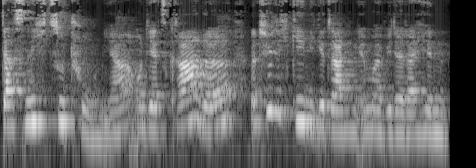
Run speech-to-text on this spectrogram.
das nicht zu tun, ja. Und jetzt gerade, natürlich gehen die Gedanken immer wieder dahin,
